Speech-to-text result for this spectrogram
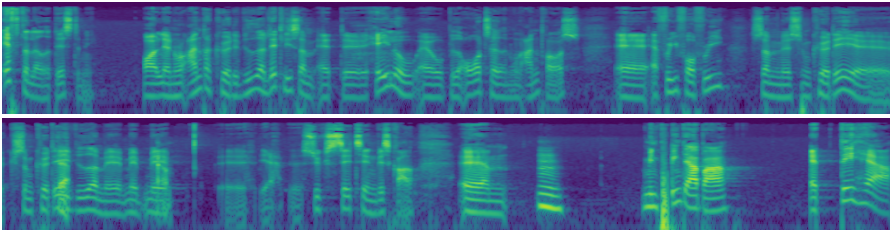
efterlader Destiny, og lader nogle andre køre det videre, lidt ligesom at øh, Halo er jo blevet overtaget af nogle andre også, af, af Free for Free, som, øh, som kører det, øh, som kører det. Ja. videre med, med, med ja. Øh, ja, øh, succes til en vis grad. Øhm, Mm. min pointe er bare, at det her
